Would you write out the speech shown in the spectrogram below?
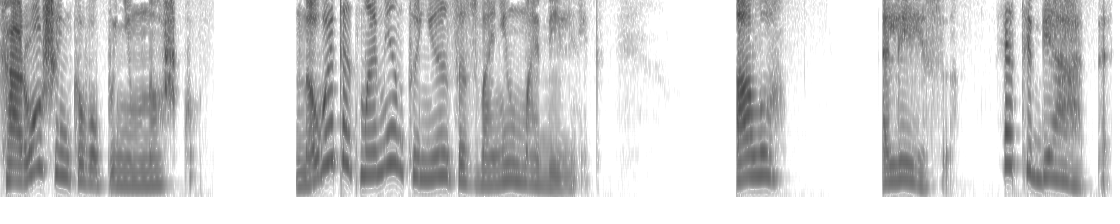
Хорошенького понемножку. Но в этот момент у нее зазвонил мобильник. Алло, Лиза, это Биата.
